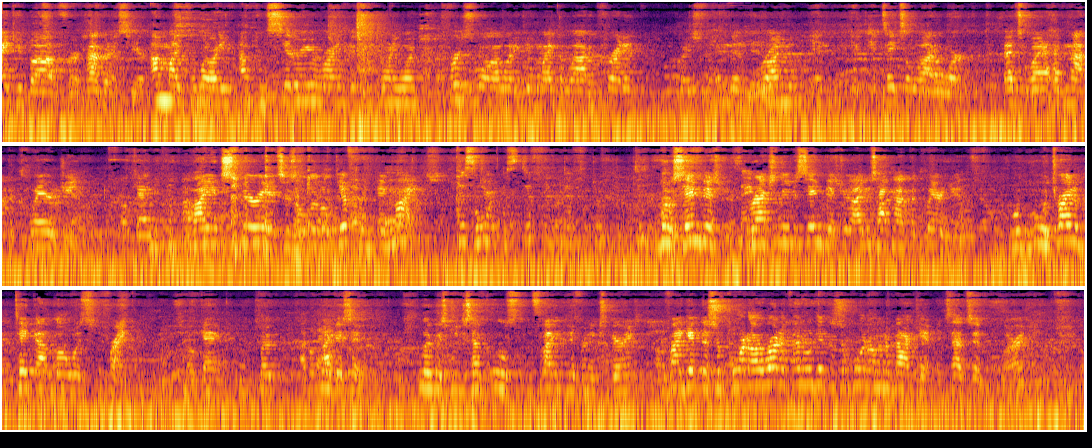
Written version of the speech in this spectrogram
Thank you, Bob, for having us here. I'm Mike Velarde. I'm considering running District 21. First of all, I want to give Mike a lot of credit because for him to run, and it, it takes a lot of work. That's why I have not declared yet. Okay, my experience is a little different than Mike's. District is different, different. No, same district. Same. We're actually in the same district. I just have not declared yet. We're, we're trying to take out Lois Frankel, Okay, but like I said, Lucas, we just have a little slightly different experience. If I get the support, I'll run. If I don't get the support, I'm going to back him. It's that simple. All right.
